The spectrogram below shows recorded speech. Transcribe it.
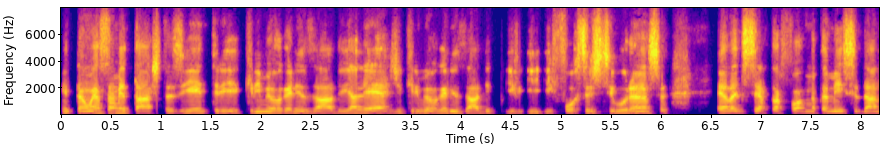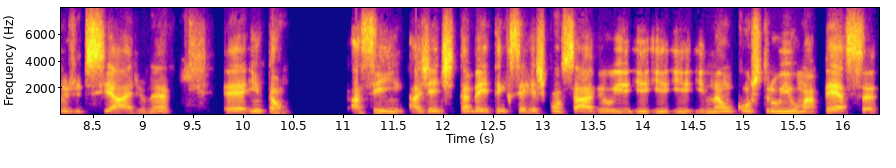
Então, essa metástase entre crime organizado e alerge, crime organizado e, e, e forças de segurança, ela, de certa forma, também se dá no judiciário, né? É, então, assim, a gente também tem que ser responsável e, e, e, e não construir uma peça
